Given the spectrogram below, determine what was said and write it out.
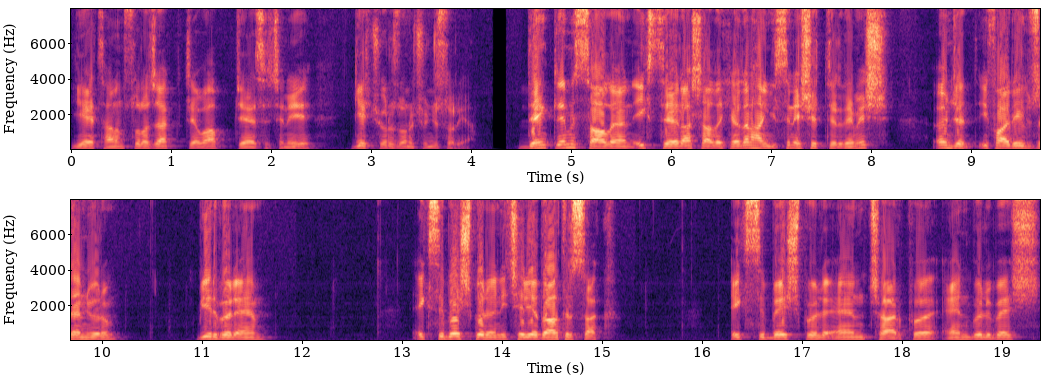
y tanımsız olacak. Cevap C seçeneği. Geçiyoruz 13. soruya. Denklemi sağlayan x değeri aşağıdakilerden hangisine eşittir demiş. Önce ifadeyi düzenliyorum. 1 bölü m eksi 5 bölü n içeriye dağıtırsak eksi 5 bölü n çarpı n bölü 5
